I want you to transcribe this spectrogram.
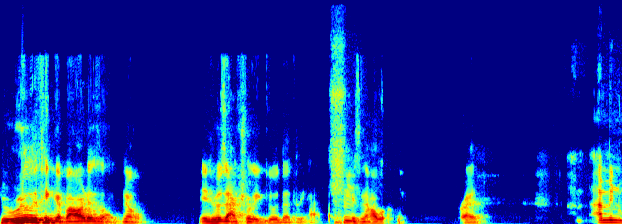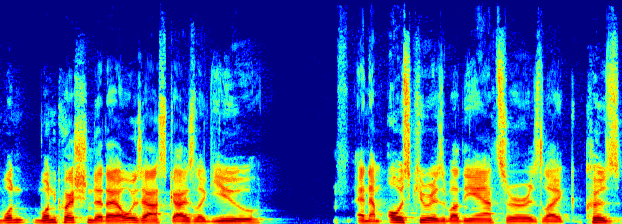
you really think about it, like no, it was actually good that we had hmm. now we're right. I mean, one one question that I always ask guys like you, and I'm always curious about the answer is like, because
